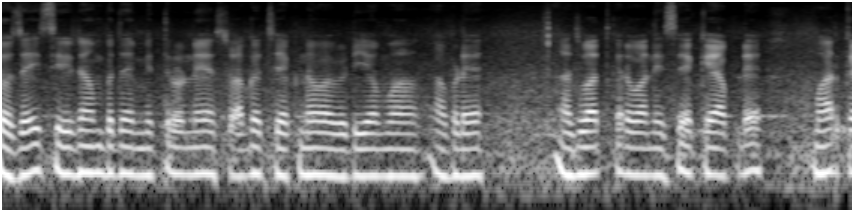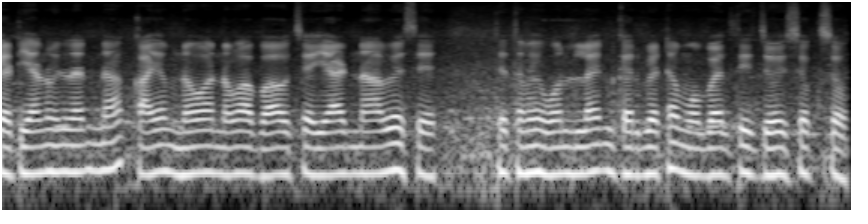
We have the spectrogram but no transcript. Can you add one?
તો જય શ્રી રામ બધા મિત્રોને. સ્વાગત છે એક નવા વિડીયોમાં. આપણે આજ વાત કરવાની છે કે આપણે માર્કેટ યાર્ડના કાયમ નવા નવા ભાવ છે, યાર્ડના આવે છે, તે તમે ઓનલાઈન ઘર બેઠા મોબાઈલથી જોઈ શકશો.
